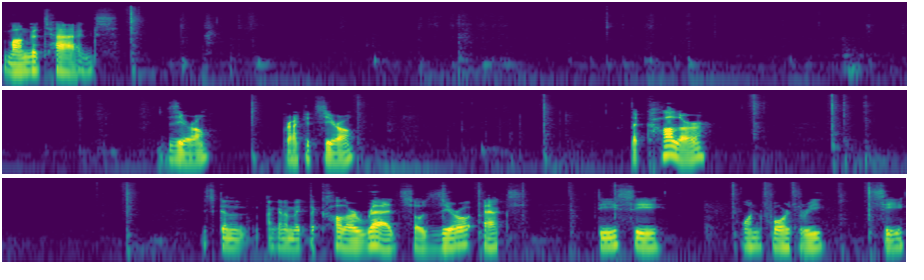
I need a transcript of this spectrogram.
manga tags. Zero. Bracket zero. The color it's gonna I'm gonna make the color red so 0x DC 143C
